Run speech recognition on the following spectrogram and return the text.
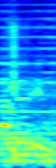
cambio de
